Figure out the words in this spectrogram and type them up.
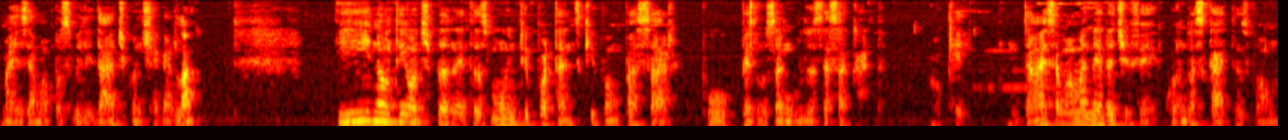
mas é uma possibilidade quando chegar lá. E não tem outros planetas muito importantes que vão passar por, pelos ângulos dessa carta. Ok. Então essa é uma maneira de ver quando as cartas vão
